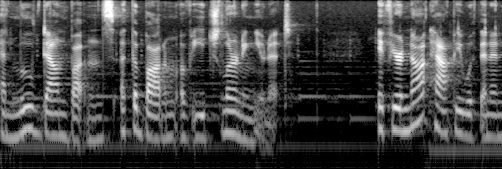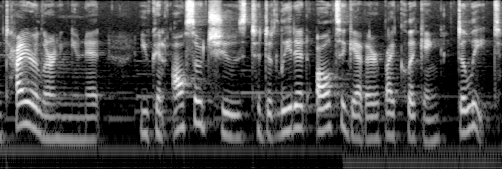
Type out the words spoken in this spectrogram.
and Move Down buttons at the bottom of each learning unit. If you're not happy with an entire learning unit, you can also choose to delete it altogether by clicking Delete.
